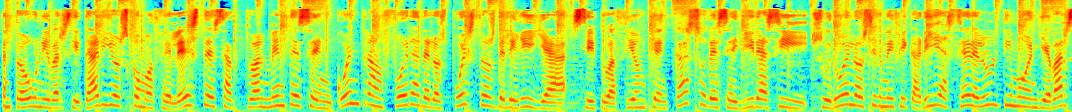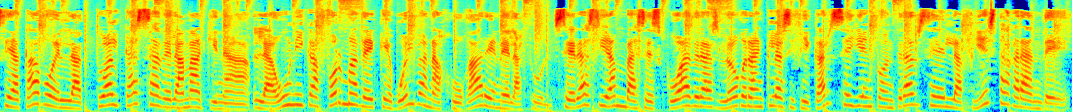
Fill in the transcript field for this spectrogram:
Tanto universitarios como celestes actualmente se encuentran fuera de los puestos de liguilla, situación que en caso de seguir así, su duelo significaría ser el último en llevarse a cabo en la actual Casa de la Máquina. La única forma de que vuelvan a jugar en el azul, será si ambas escuadras logran clasificarse y encontrarse en la fiesta grande.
